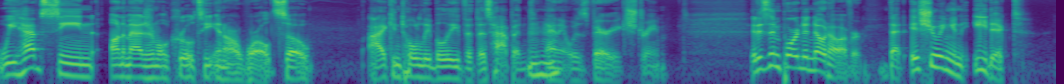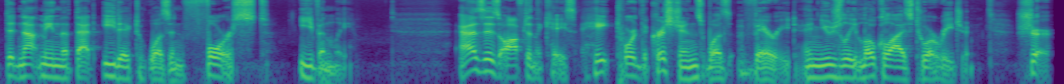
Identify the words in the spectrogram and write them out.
we have seen unimaginable cruelty in our world. So I can totally believe that this happened mm-hmm. and it was very extreme. It is important to note, however, that issuing an edict did not mean that that edict was enforced evenly. As is often the case, hate toward the Christians was varied and usually localized to a region. Sure,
